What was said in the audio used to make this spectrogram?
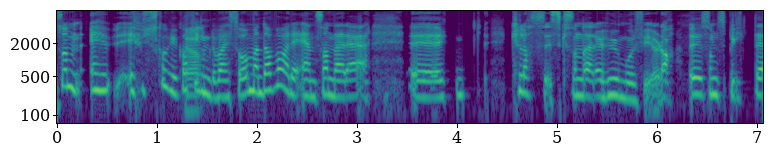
Sånn, jeg, jeg husker ikke hva Ja. film det var jeg så, men da var det en sånn der, eh, klassisk sånn der humorfyr da, eh, som spilte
